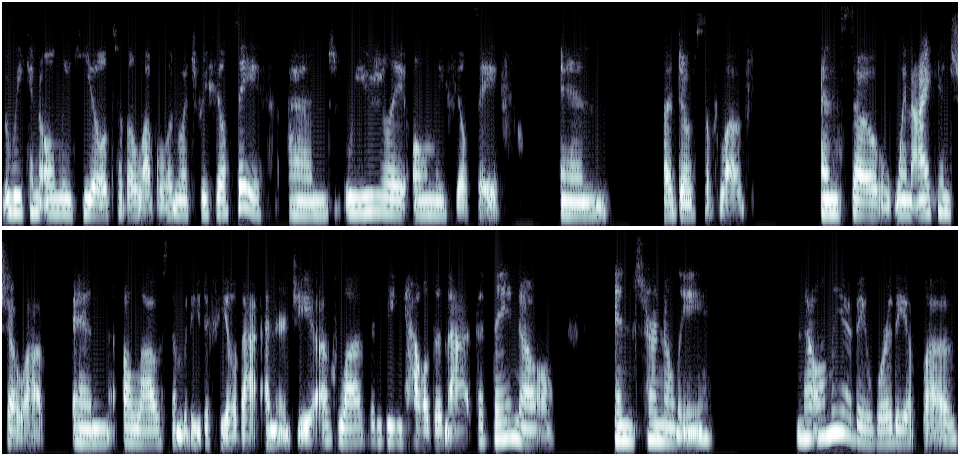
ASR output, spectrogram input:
we can only heal to the level in which we feel safe. And we usually only feel safe in a dose of love. And so when I can show up and allow somebody to feel that energy of love and being held in that, that they know internally not only are they worthy of love,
